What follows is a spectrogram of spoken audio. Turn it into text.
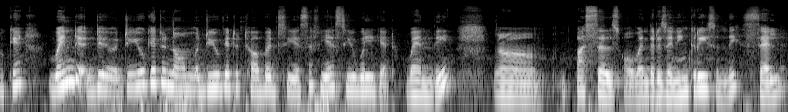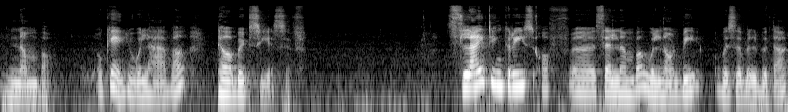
Okay? When do, do, do you get a norm do you get a turbid csf yes you will get when the uh, pus cells or when there is an increase in the cell number okay you will have a turbid csf slight increase of uh, cell number will not be visible with the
